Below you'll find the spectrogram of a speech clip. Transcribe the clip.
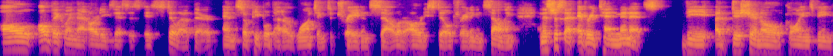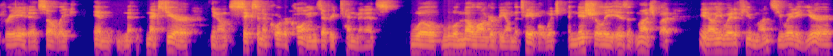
all all bitcoin that already exists is, is still out there. And so people that are wanting to trade and sell are already still trading and selling. And it's just that every 10 minutes the additional coins being created. So like in ne- next year you know six and a quarter coins every 10 minutes will will no longer be on the table which initially isn't much but you know you wait a few months you wait a year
